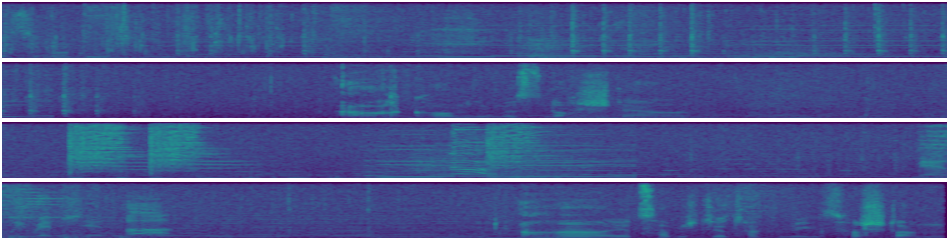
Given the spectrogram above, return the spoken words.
Das ist immer gut. Ach komm, die müssen doch sterben. Aha, jetzt habe ich die Attacke wenigstens verstanden.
